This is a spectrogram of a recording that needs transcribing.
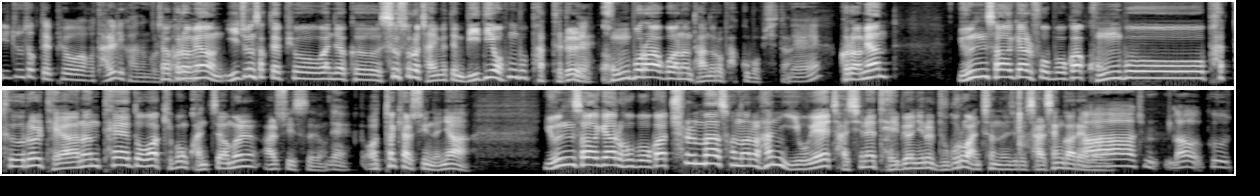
이준석 대표하고 달리 가는 걸까요? 자 그러면 이준석 대표가 이제 그 스스로 자임했던 미디어 홍보 파트를 네. 공보라고 하는 단어로 바꿔봅시다. 네. 그러면 윤석열 후보가 공보 파트를 대하는 태도와 기본 관점을 알 수 있어요. 네. 어떻게 할 수 있느냐? 윤석열 후보가 출마 선언을 한 이후에 자신의 대변인을 누구로 앉혔는지를 잘 생각을 해봐요. 아, 좀 나 그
